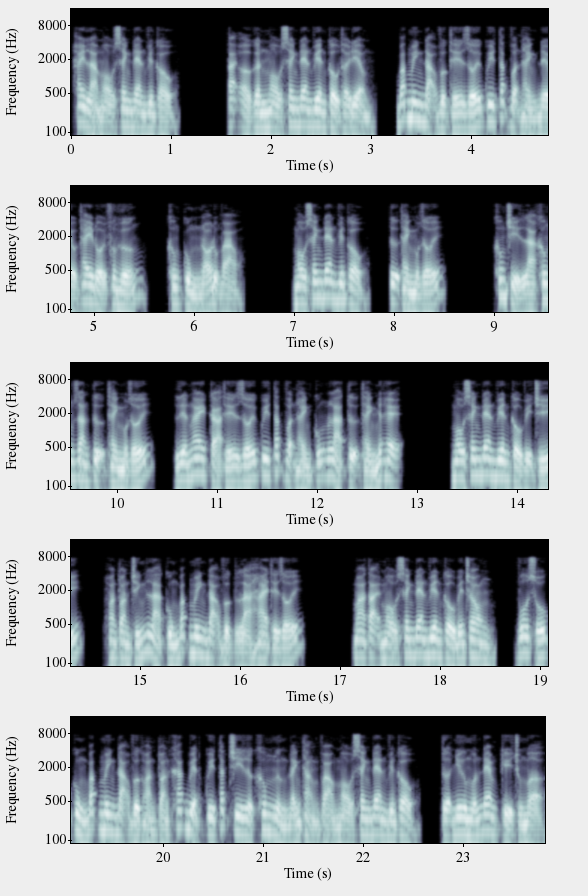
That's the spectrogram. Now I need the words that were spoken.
hay là màu xanh đen viên cầu. Tại ở gần màu xanh đen viên cầu thời điểm, bắc minh đạo vực thế giới quy tắc vận hành đều thay đổi phương hướng, không cùng nó đụng vào. Màu xanh đen viên cầu, tự thành một giới. Không chỉ là không gian tự thành một giới, liền ngay cả thế giới quy tắc vận hành cũng là tự thành nhất hệ. Màu xanh đen viên cầu vị trí, hoàn toàn chính là cùng bắc minh đạo vực là hai thế giới mà tại màu xanh đen viên cầu bên trong, vô số cùng bắc minh đạo vực hoàn toàn khác biệt quy tắc chi lực không ngừng đánh thẳng vào màu xanh đen viên cầu, tựa như muốn đem kỳ trùng mở.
